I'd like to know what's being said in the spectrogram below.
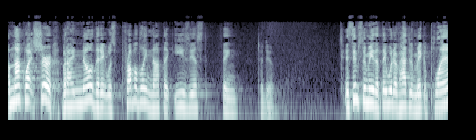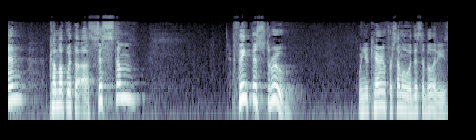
I'm not quite sure, but I know that it was probably not the easiest thing to do. It seems to me that they would have had to make a plan, come up with a, a system, Think this through. When you're caring for someone with disabilities,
